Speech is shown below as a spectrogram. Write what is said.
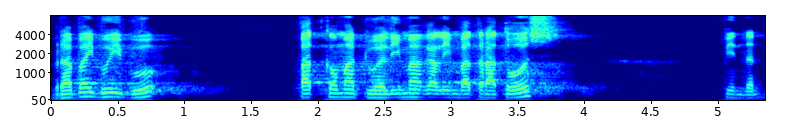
Berapa ibu-ibu? 4,25 kali 400 Pinten?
